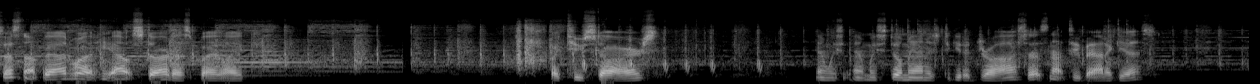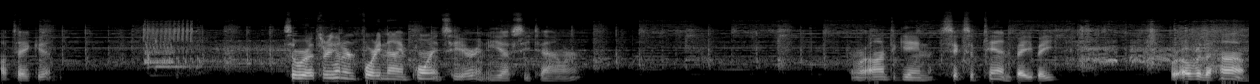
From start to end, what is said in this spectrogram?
So that's not bad. What? He outstarred us by like by two stars. And we, and we still managed to get a draw, so that's not too bad, I guess. I'll take it. So we're at 349 points here in EFC Tower. And we're on to game 6 of 10, baby. We're over the hump.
